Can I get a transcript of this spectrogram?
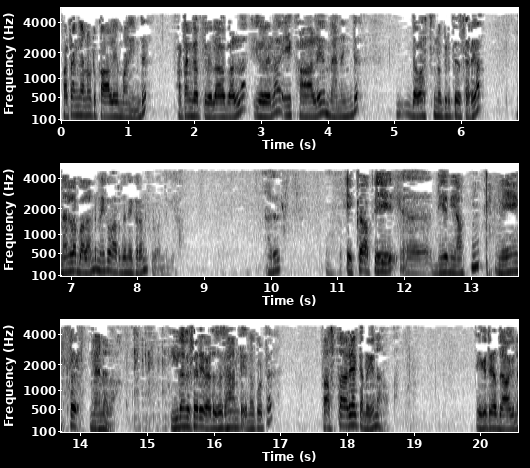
පටන් ගන්නකොට කාලය මනින්ද පටන් ගත්ත වෙලාව බලලා ඉවර වෙලා ඒ කාලය මැනින්ද දවස් 3කට විතර සැරයක් මැනලා බලන්න මේක වර්ධනය කරන්න පුළුවන්ද කියලා. හරිද? එක අපේ දියණියක් මේක මැනලා ඊළඟ සැරේ වැඩසටහනට එනකොට ප්‍රස්තාරයක් ඇඳගෙන ආවා. ඒකට එයා දාගෙන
